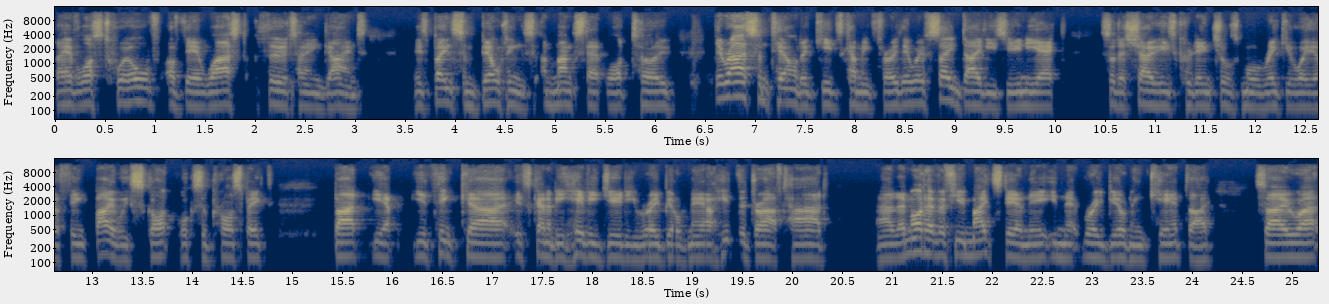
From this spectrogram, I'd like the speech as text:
they have lost 12 of their last 13 games. There's been some beltings amongst that lot too. There are some talented kids coming through there. We've seen Davies Uniacke sort of show his credentials more regularly. I think Bailey Scott looks a prospect. But yeah, you'd think uh, it's going to be heavy duty rebuild now. Hit the draft hard. Uh, they might have a few mates down there in that rebuilding camp though. So uh,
